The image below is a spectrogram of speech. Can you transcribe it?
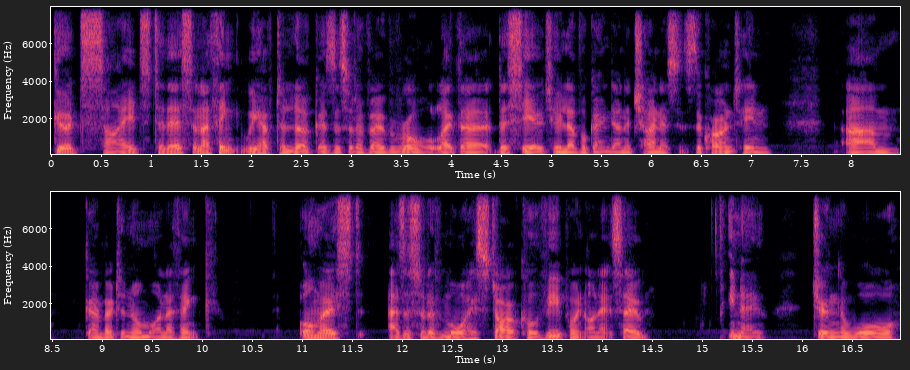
good sides to this? And I think we have to look as a sort of overall, like the the CO two level going down in China since the quarantine, um, going back to normal, and I think almost as a sort of more historical viewpoint on it. So, you know, during the war,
